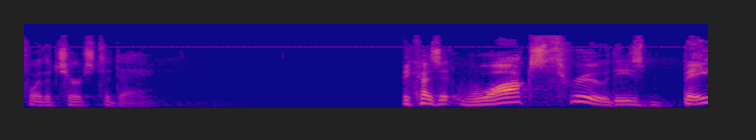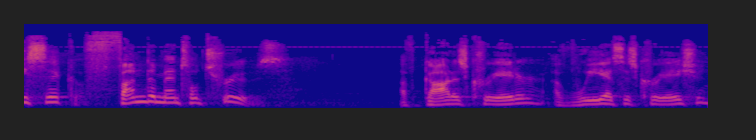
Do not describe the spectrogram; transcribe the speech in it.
for the church today. Because it walks through these basic fundamental truths of God as creator, of we as his creation,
